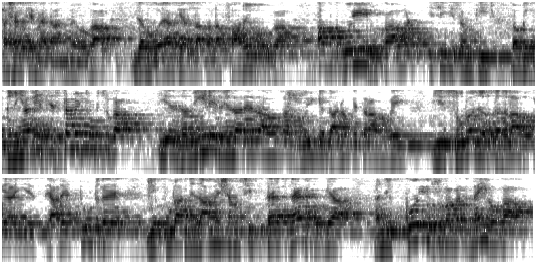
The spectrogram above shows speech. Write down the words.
حشر کے میدان میں ہوگا، جب گویا کہ اللہ تعالیٰ فارغ ہوگا۔ اب کوئی رکاوٹ کسی قسم کی، کیونکہ دنیاوی سسٹم ہی ٹوٹ چکا۔ یہ زمین ہی ریزا ریزا ہو کر روئی کے گالوں کی طرح ہو گئی۔ یہ سورج اور گدلا ہو گیا، یہ سیارے ٹوٹ گئے۔ یہ پورا نظام شمسی تیس نیس ہو گیا۔ ہاں جی کوئی اس وقت نہیں ہوگا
